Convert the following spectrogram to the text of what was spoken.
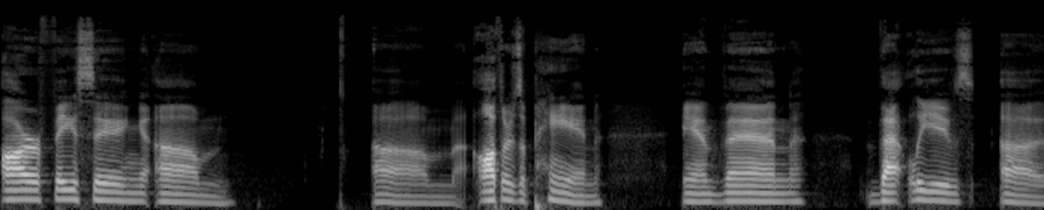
are facing um, um, Authors of Pain, and then that leaves uh,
